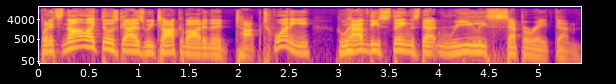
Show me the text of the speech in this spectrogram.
But it's not like those guys we talk about in the top 20 who have these things that really separate them.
